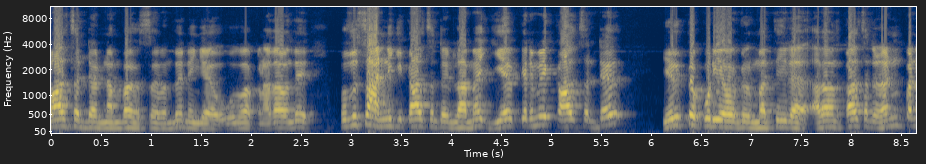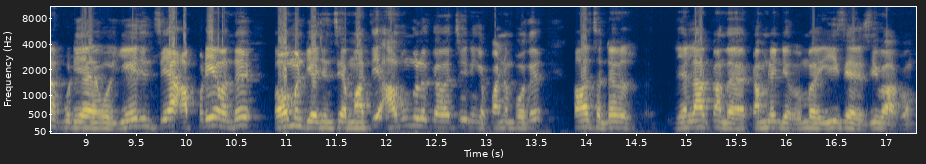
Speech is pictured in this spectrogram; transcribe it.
கால் சென்டர் நம்பர்ஸ் வந்து நீங்கள் உருவாக்கணும். அதாவது வந்து புதுசாக அன்னைக்கு கால் சென்டர் இல்லாமல் ஏற்கனவே கால் சென்டர் இருக்கக்கூடியவர்கள் மத்தியில் அதாவது கால் சென்டர் ரன் பண்ணக்கூடிய ஒரு ஏஜென்சியை அப்படியே வந்து கவர்மெண்ட் ஏஜென்சியாக மாற்றி அவங்களுக்கு வச்சு நீங்கள் பண்ணும்போது கால் சென்டர் எல்லாருக்கும் அந்த கம்ப்ளைண்ட் ரொம்ப ஈஸியாக ரிசீவ் ஆகும்.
